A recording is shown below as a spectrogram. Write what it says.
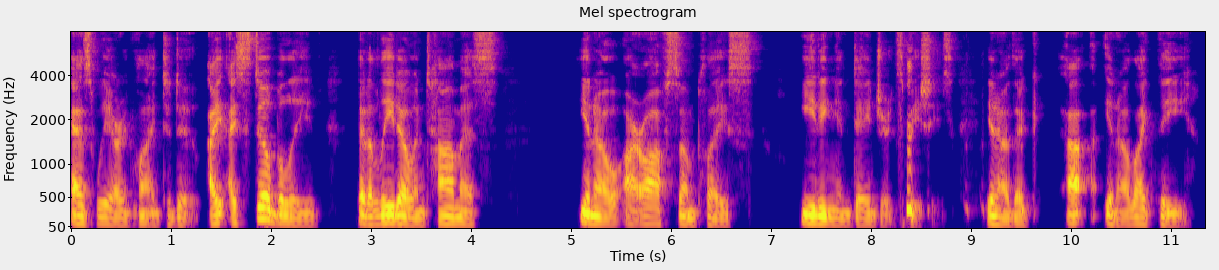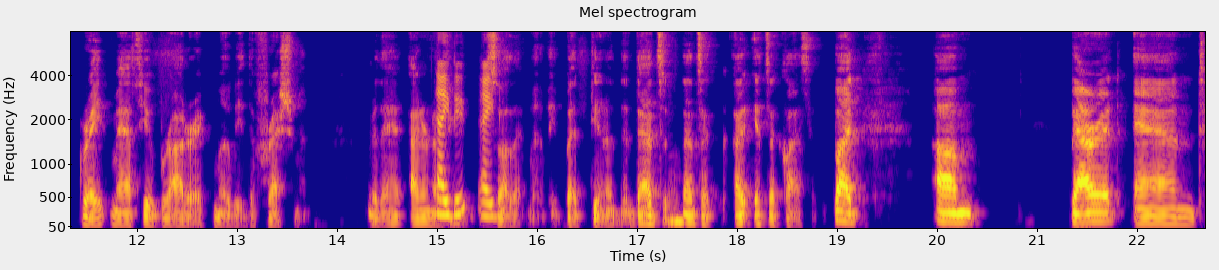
as we are inclined to do. I, I still believe that Alito and Thomas, you know, are off someplace eating endangered species. you know, the uh, you know, like the great Matthew Broderick movie, The Freshman. They, I don't know I if do. you I saw that movie, but you know that's that's a, a it's a classic. But um, Barrett and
